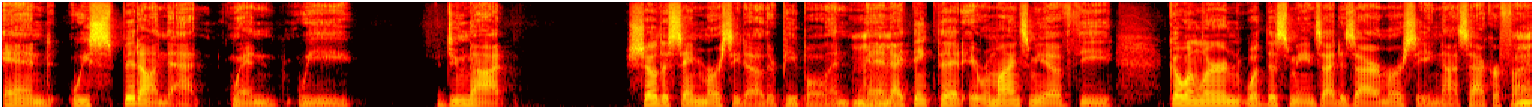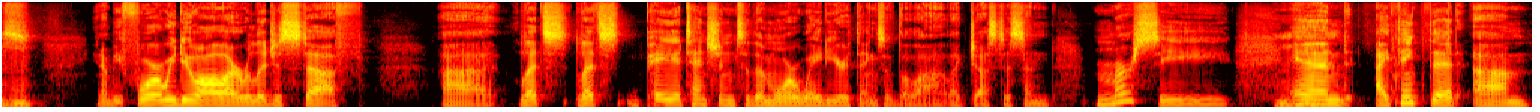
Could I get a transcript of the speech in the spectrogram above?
and we spit on that when we do not show the same mercy to other people. And and I think that it reminds me of the go and learn what this means. I desire mercy, not sacrifice. You know, before we do all our religious stuff, uh, let's let's pay attention to the more weightier things of the law, like justice and mercy. And I think that um,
